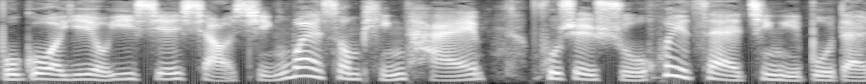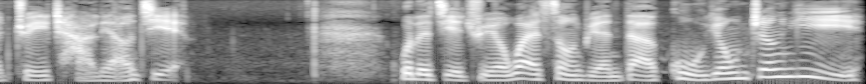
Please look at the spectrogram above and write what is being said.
不过也有一些小型外送平台，副税署会再进一步的追查了解。为了解决外送员的雇佣争议，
